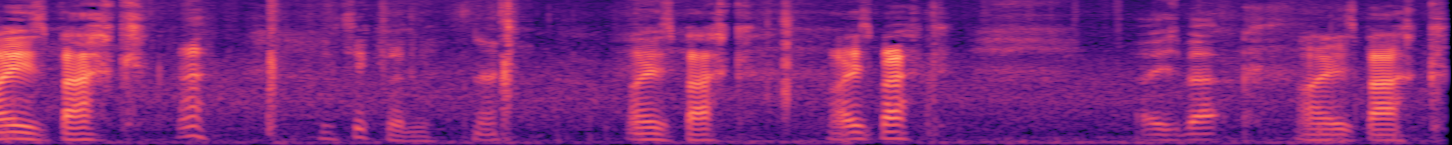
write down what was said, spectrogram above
Eyes back. Ah, you tickling me. No. Eyes back. Eyes back. He's back. Eyes back.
